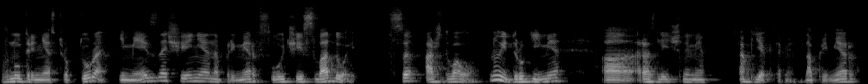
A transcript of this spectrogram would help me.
внутренняя структура имеет значение, например, в случае с водой, с H2O, ну и другими а, различными объектами, например,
